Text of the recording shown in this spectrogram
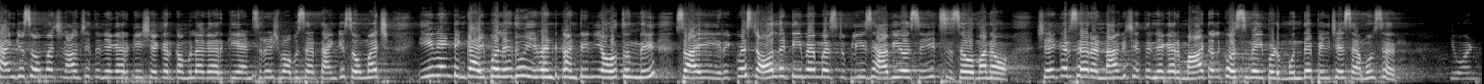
Thank you so much Naga Chaitanya గారికి శేఖర్ కమల గారికి and Suresh Babu sir thank you so much event ఇంకా అయిపోలేదు ఈవెంట్ కంటిన్యూ అవుతుంది. So I request all the team members to please have your seats so మనం శేఖర్ సార్ అండ్ నాగ చైతన్య గారి మాటల కోసమే ఇప్పుడు ముందే పిలిచేశాము sir you want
